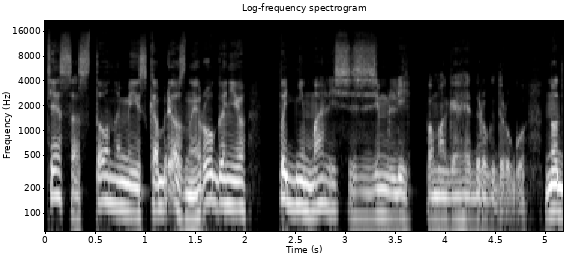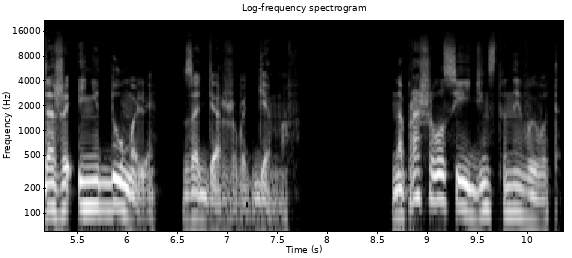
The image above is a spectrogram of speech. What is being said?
Те со стонами и скобрёзной руганью поднимались с земли, помогая друг другу, но даже и не думали задерживать геммов. Напрашивался единственный вывод.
